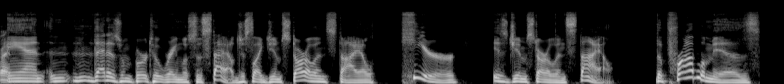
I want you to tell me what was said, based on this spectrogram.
Right. and that is Umberto Ramos's style just like Jim Starlin's style. Here is Jim Starlin's style. The problem is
